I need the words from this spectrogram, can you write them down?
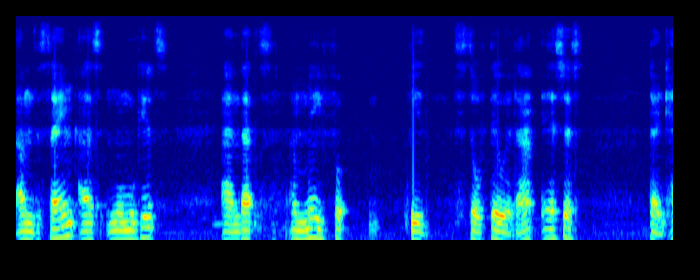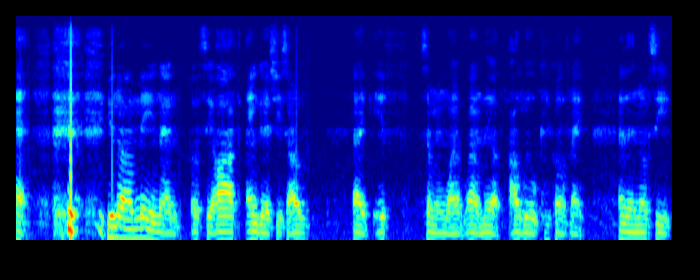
um, the same as normal kids, and that's and me for we sort of deal with that. It's just don't care. you know what I mean? And obviously, I have anger issues. So like, if someone wound, wound me up, I will kick off. Like, and then obviously,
